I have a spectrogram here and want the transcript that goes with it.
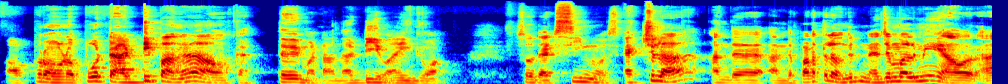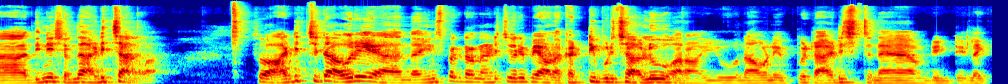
அப்புறம் அவனை போட்டு அடிப்பாங்க அவன் கத்தவே மாட்டான். அந்த அடி வாங்கிக்குவான். ஸோ தட் சீன் வாஸ் ஆக்சுவலா அந்த அந்த படத்துல வந்துட்டு நிஜமாலுமே அவர் தினேஷ் வந்து அடிச்சாங்களாம். ஸோ அடிச்சுட்டு அவரே அந்த இன்ஸ்பெக்டர் அடிச்சு போய் அவனை கட்டி பிடிச்சி அழுவாரான் ஐயோ நான் அவனை இப்படி அடிச்சிட்டேன் அப்படின்ட்டு. லைக்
